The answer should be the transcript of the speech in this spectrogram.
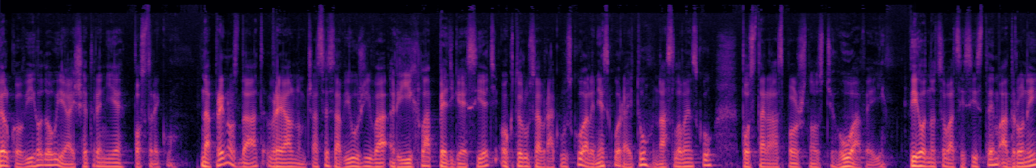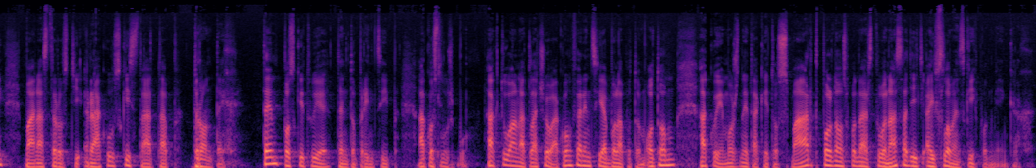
Veľkou výhodou je aj šetrenie postreku. Na prenos dát v reálnom čase sa využíva rýchla 5G sieť, o ktorú sa v Rakúsku, ale neskôr aj tu na Slovensku postarala spoločnosť Huawei. Vyhodnocovací systém a drony má na starosti rakúsky startup Drontech. Ten poskytuje tento princíp ako službu. Aktuálna tlačová konferencia bola potom o tom, ako je možné takéto smart poľnohospodárstvo nasadiť aj v slovenských podmienkach.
